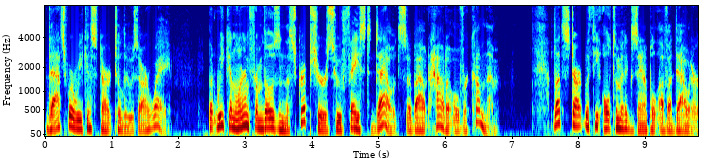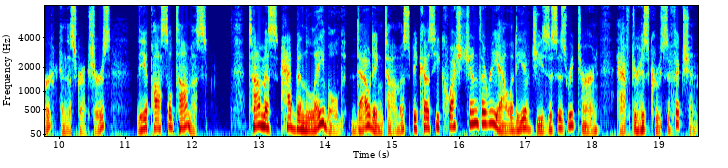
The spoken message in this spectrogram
that's where we can start to lose our way. But we can learn from those in the Scriptures who faced doubts about how to overcome them. Let's start with the ultimate example of a doubter in the Scriptures, the Apostle Thomas. Thomas had been labeled Doubting Thomas because he questioned the reality of Jesus' return after his crucifixion.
